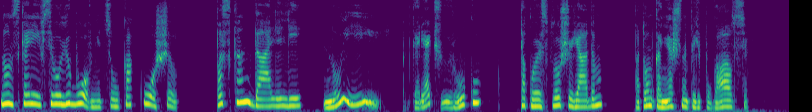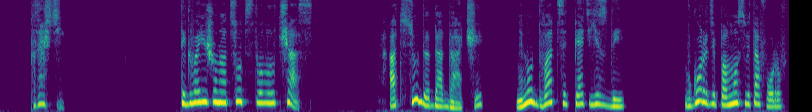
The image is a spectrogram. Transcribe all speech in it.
но он, скорее всего, любовницу укокошил. Поскандалили, ну и под горячую руку. Такое сплошь и рядом. Потом, конечно, перепугался. Подожди. Ты говоришь, он отсутствовал час. Отсюда до дачи минут двадцать пять езды. В городе полно светофоров,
